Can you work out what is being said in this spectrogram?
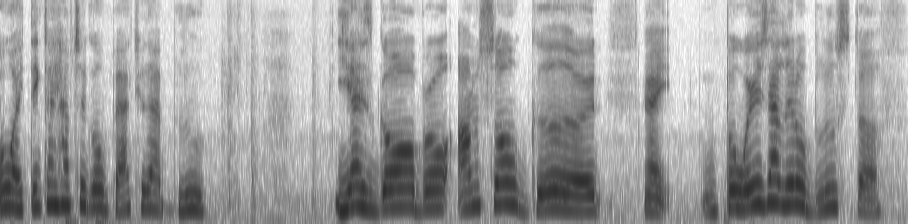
Oh, I think I have to go back to that blue. Yes, go, bro. I'm so good. Right. But where's that little blue stuff?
